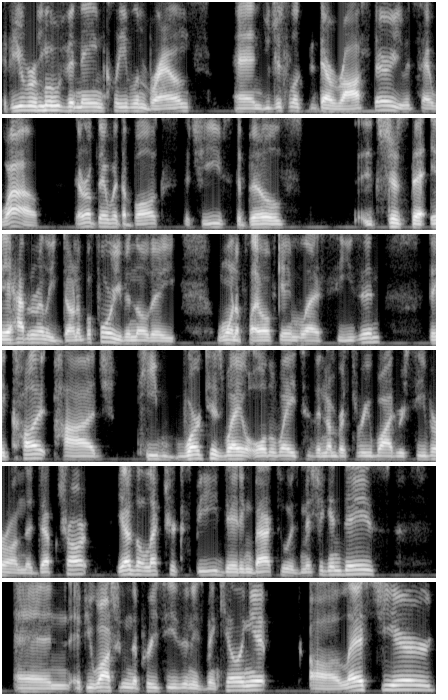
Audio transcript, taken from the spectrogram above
If you remove the name Cleveland Browns and you just looked at their roster, you would say, wow, they're up there with the Bucks, the Chiefs, the Bills. It's just that they haven't really done it before, even though they won a playoff game last season. They cut Hodge he worked his way all the way to the number three wide receiver on the depth chart. He has electric speed dating back to his Michigan days. And if you watch him in the preseason, he's been killing it. Uh, last year,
